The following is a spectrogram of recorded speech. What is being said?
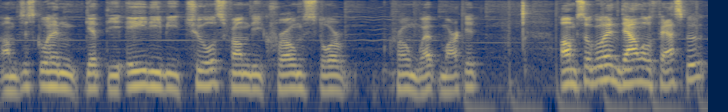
Um, just go ahead and get the ADB tools from the Chrome store, Chrome Web Market. Um, so go ahead and download Fastboot.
